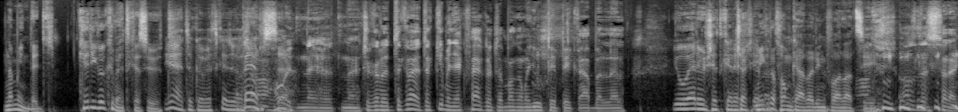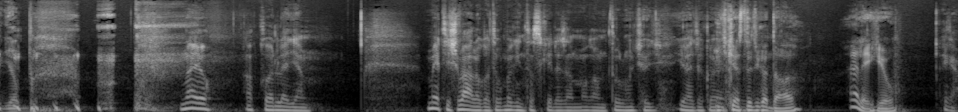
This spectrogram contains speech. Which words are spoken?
na mindegy. Kérjük a következőt. Jöhet a következő. Persze. Hogy ne jöhetne. Csak előtte hogy kimegyek, felkötöm magam egy UTP kábellel. Jó, erőset kerestél. Csak mikrofonkábelünk van, Laci. Az, az lesz a legjobb. Na jó, akkor legyen. Miért is válogatok? Megint azt kérdezem magamtól, úgyhogy jöhet a Így következő. kezdődik a dal. Elég jó. Igen,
